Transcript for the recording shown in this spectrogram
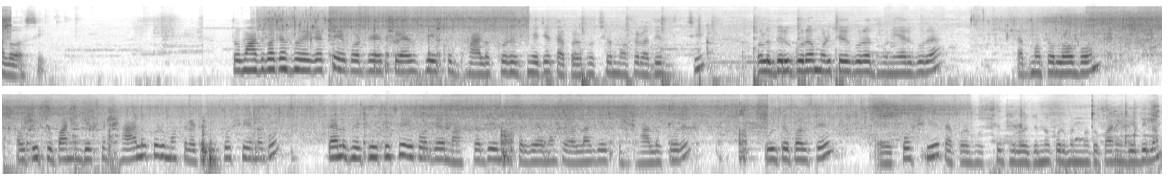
ভালো আছি। তো মাছ ভাজা হয়ে গেছে, এ পর্যায়ে পেঁয়াজ দিয়ে খুব ভালো করে ভেজে তারপর হচ্ছে মশলা দিয়ে দিচ্ছি। হলুদের গুঁড়া, মরিচের গুঁড়া, ধনিয়ার গুঁড়া, তার মতো লবণ, অল্প একটু পানি দিয়ে খুব ভালো করে মশলাটাকে কষিয়ে নেব। তেল ভেসে উঠেছে এই পর্যায়ে মাছটা দিয়ে মাছের গায়ে মশলা লাগিয়ে খুব ভালো করে উল্টে পাল্টে কষিয়ে তারপর হচ্ছে ধুলোর জন্য পরিমাণ মতো পানি দিয়ে দিলাম।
